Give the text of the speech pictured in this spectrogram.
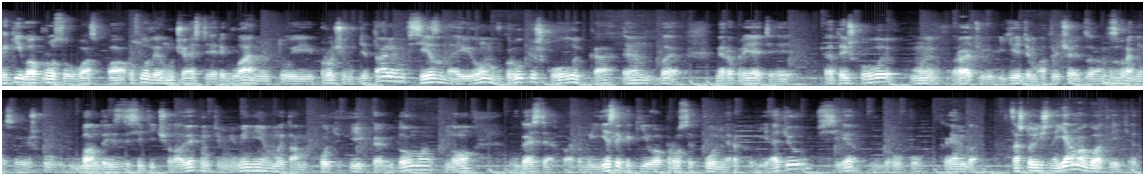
Какие вопросы у вас по условиям участия, регламенту и прочим деталям, все задаем в группе школы КНБ. Мероприятие этой школы. Мы ратью едем отвечать за название своей школы. Банда из 10 человек, но тем не менее мы там хоть и как дома, но в гостях. Поэтому если какие вопросы по мероприятию, все в группу КМБ. За что лично я могу ответить, это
